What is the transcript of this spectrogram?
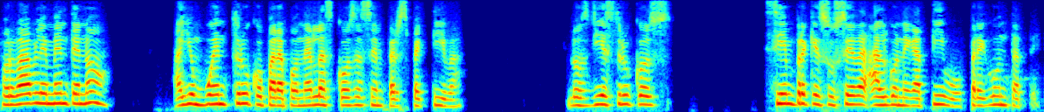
Probablemente no. Hay un buen truco para poner las cosas en perspectiva. Los diez trucos Siempre que suceda algo negativo, pregúntate,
